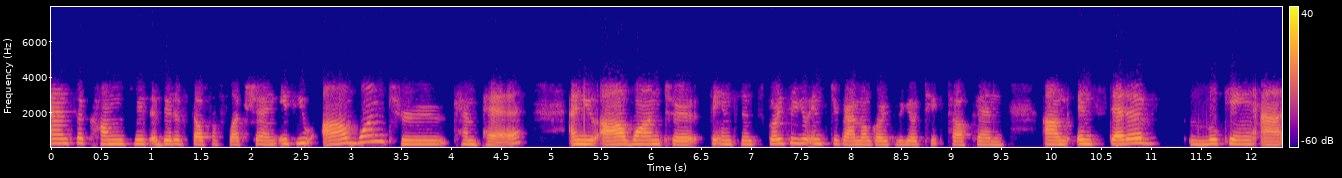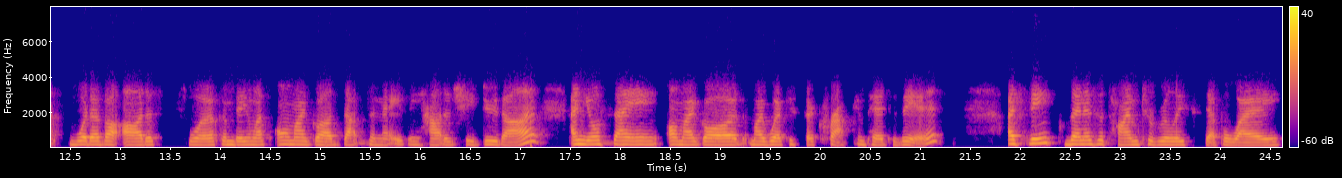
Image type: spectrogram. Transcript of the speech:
answer comes with a bit of self reflection. If you are one to compare and you are one to, for instance, go through your Instagram or go through your TikTok and um, instead of looking at whatever artist's work and being like, oh my God, that's amazing. How did she do that? And you're saying, oh my God, my work is so crap compared to this I think then is a time to really step away,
